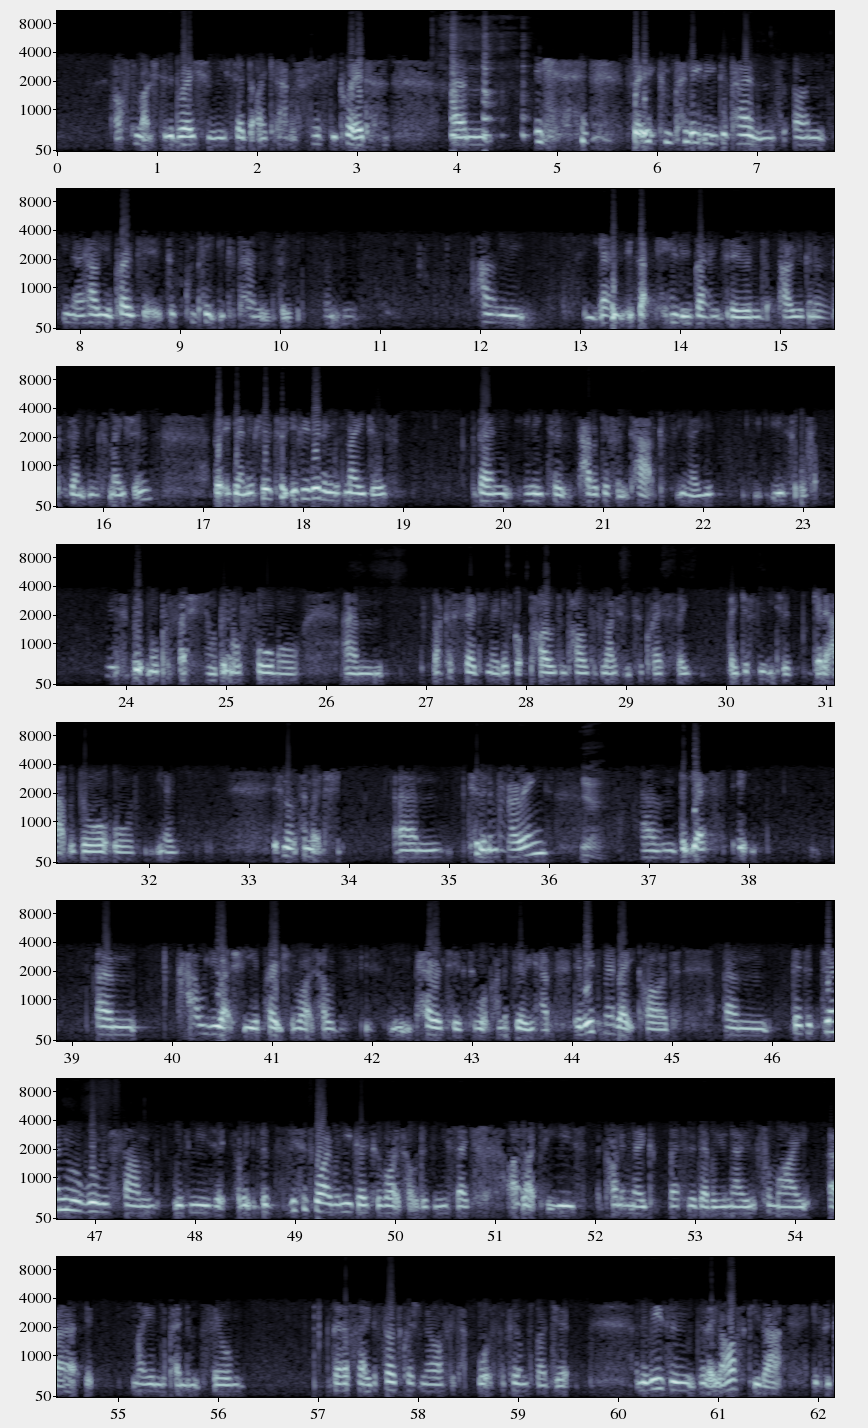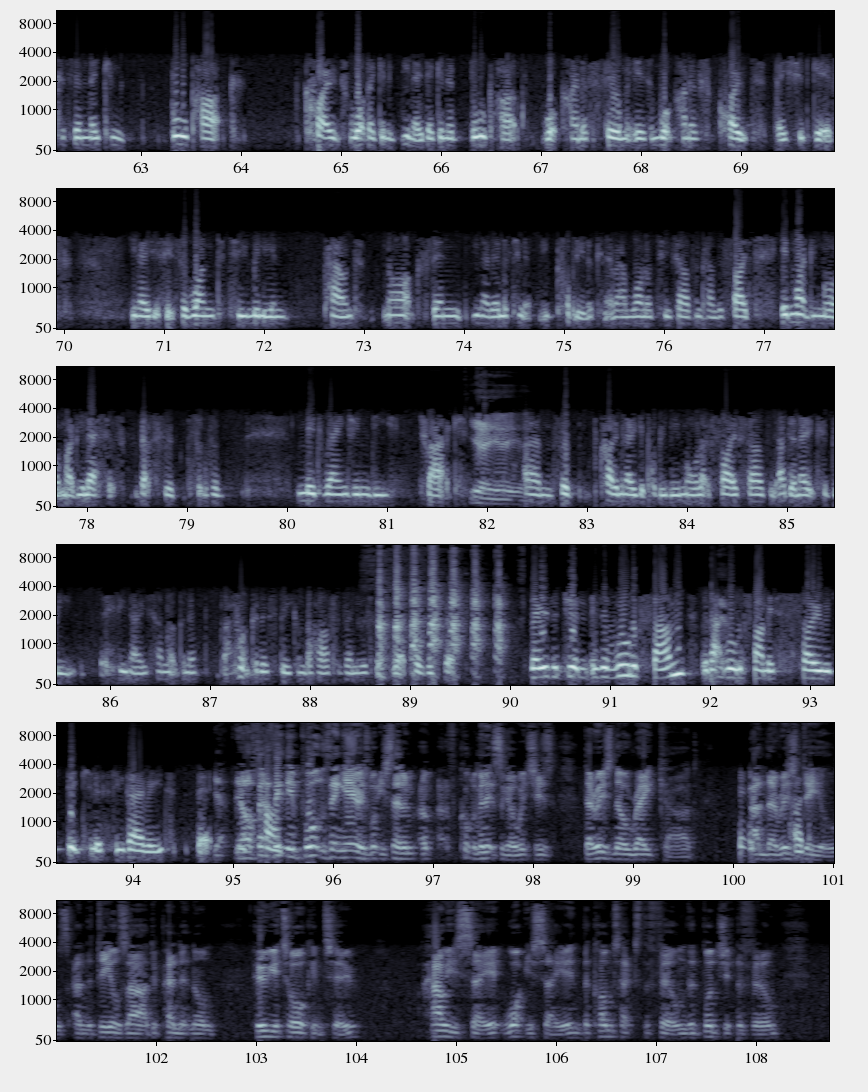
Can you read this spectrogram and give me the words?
after much deliberation, he said that I could have a fifty quid. Um, so it completely depends on you know how you approach it. It just completely depends on how you, you know, exactly who you're going to and how you're going to present the information. But again, if you're if you're dealing with majors, then you need to have a different tax. You know, you you sort of it's a bit more professional, a bit more formal. Um, like I said, you know, they've got piles and piles of license requests. They they just need to get it out the door, or you know, it's not so much um, to and froing. Yeah. Um, but yes, it, um, how you actually approach the rights holders is imperative to what kind of deal you have. There is no rate card. Um, there's a general rule of thumb with music. I mean, the, this is why when you go to rights holders and you say, "I'd like to use Kylie Minogue, Better the Devil You Know, for my uh, my independent film," they'll say the first question they ask is, "What's the film's budget?" And the reason that they ask you that is because then they can ballpark quote what they're going to, you know, they're going to ballpark what kind of film it is and what kind of quote they should give. You know, if it's a one to two million pound mark, then you know they're looking at you're probably looking at around one or two thousand pounds a side. It might be more, it might be less. That's, that's for sort of a mid-range indie track. Yeah, yeah, yeah. Um, for Kylie Minogue, it'd probably be more like five thousand. I don't know. It could be. Who knows? I'm not going to. I'm not going to speak on behalf of any of but there is a there's a rule of thumb, but that Yeah. rule of thumb is so ridiculously varied that Yeah, yeah I, think, I can't- think the important thing here is what you said a, a couple of minutes ago, which is there is no rate card and there is deals, and the deals are dependent on who you're talking to, how you say it, what you're saying, the context of the film, the budget of the film,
